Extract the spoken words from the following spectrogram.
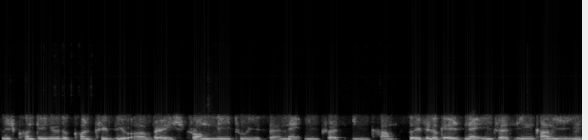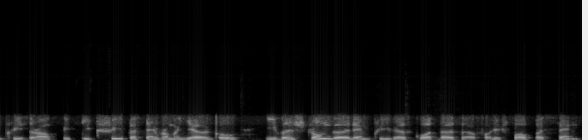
which continue to contribute uh, very strongly to its uh, net interest income. So if you look at its net interest income, it increased around 53% from a year ago, even stronger than previous quarters, uh, 44%.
